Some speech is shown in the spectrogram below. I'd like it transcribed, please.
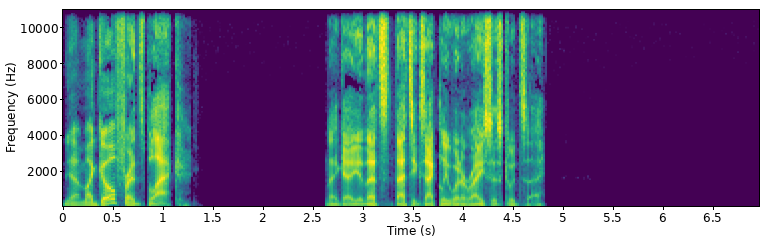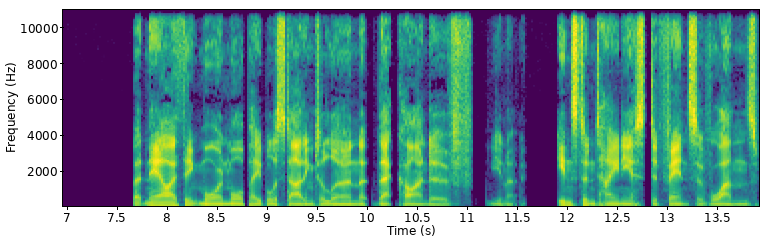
Yeah, my girlfriend's black. They go, yeah, that's that's exactly what a racist would say. But now I think more and more people are starting to learn that that kind of, you know, instantaneous defense of one's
